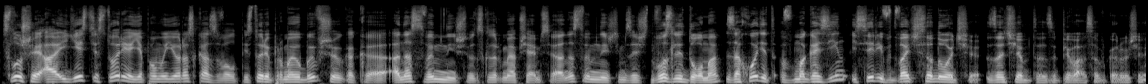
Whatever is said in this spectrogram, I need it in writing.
Слушай, а есть история, я, по-моему, ее рассказывал. История про мою бывшую, как э, она с своим нынешним, с которым мы общаемся, она с своим нынешним, значит, возле дома заходит в магазин из серии в 2 часа ночи зачем-то за пивасом, короче.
